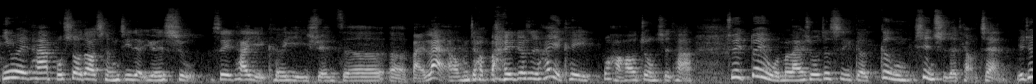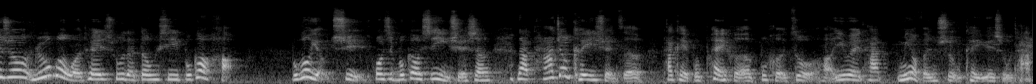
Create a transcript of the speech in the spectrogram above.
因为他不受到成绩的约束，所以他也可以选择呃摆烂啊。我们讲白就是他也可以不好好重视它。所以对我们来说，这是一个更现实的挑战。也就是说，如果我推出的东西不够好、不够有趣，或是不够吸引学生，那他就可以选择他可以不配合、不合作哈，因为他没有分数可以约束他。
